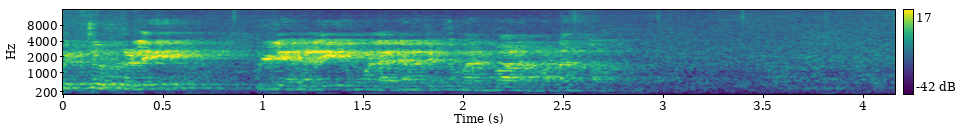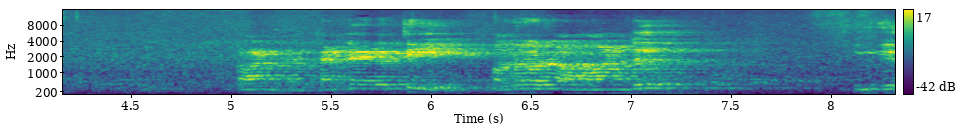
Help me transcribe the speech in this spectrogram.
பெற்றோர்களே பிள்ளைகளே உங்கள் அனைவருக்கும் அன்பான வணக்கம். நான் ரெண்டாயிரத்தி பதினோராம் ஆண்டு இங்கு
